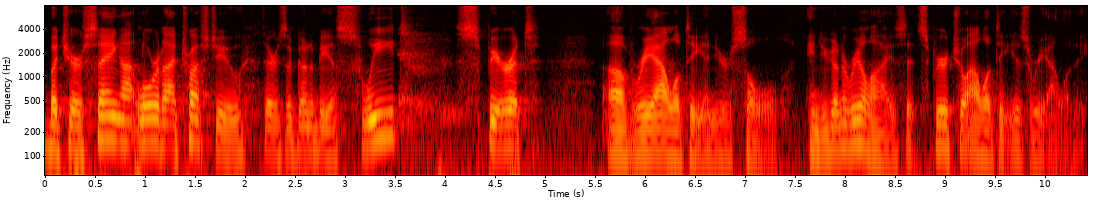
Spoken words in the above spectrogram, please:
but you're saying, ah, Lord, I trust you, there's going to be a sweet spirit of reality in your soul. And you're going to realize that spirituality is reality.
